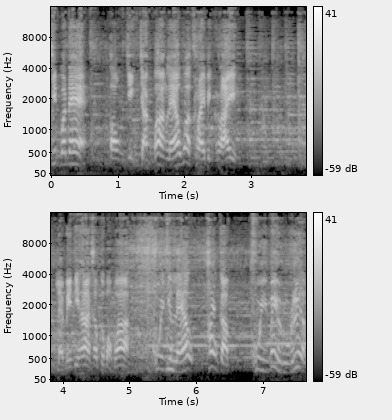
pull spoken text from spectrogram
คิดว่าแน่ ต้องจริงจังบ้างแล้วว่าใครเป็นใคร และเมนที่ห้าครับก็บอกว่า คุยกันแล้ว เท่ากับคุยไม่รู้เรื่อง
